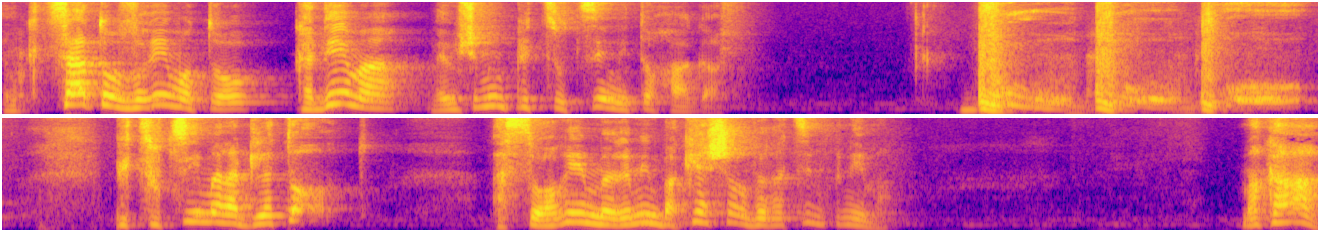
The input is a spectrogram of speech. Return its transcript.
הם קצת עוברים אותו קדימה, והם שומעים פיצוצים מתוך האגף. בום, בום, בום, פיצוצים על הדלתות. הסוהרים מרימים בקשר ורצים פנימה. מה קרה?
